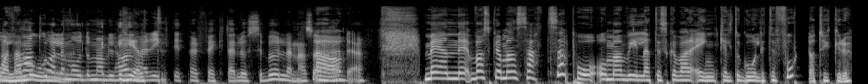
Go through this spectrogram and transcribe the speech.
tålamod. ha tålamod om man vill ha de här Helt. riktigt perfekta lussebullarna, så Ja. är det. Men vad ska man satsa på om man vill att det ska vara enkelt och gå lite fort då, tycker du?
